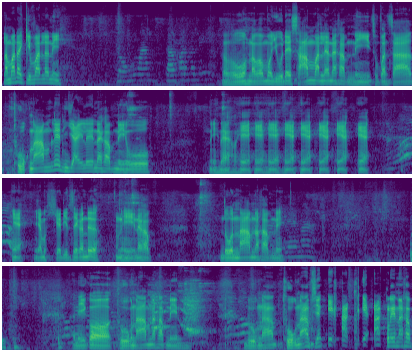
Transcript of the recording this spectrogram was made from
เรามาได้กี่วันแล้วนี่สองวันสามวันวันนี้โอ้โหเราก็มาอยู่ได้สามวันแล้วนะครับ นี่สุพรรณษาถูกน้ำเล่นใหญ่เลยนะครับนี่โอ้ นี่นะแฮ่แฮ่แฮ่แฮ่แฮ่แฮ่แฮ่แฮ่แฮ่อย่ามาเขียดินใส่กันเด้อนี่นะครับ โดนน้ำนะครับนี่ อันนี้ก็ถูกน้ำนะครับนี่ถูกน้ำถูกน้ำเสียงเอกอักเอกอักเลยนะครับ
